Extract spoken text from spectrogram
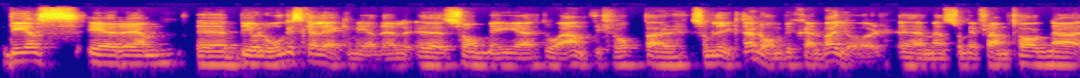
Dels är det eh, biologiska läkemedel eh, som är då antikroppar som liknar de vi själva gör eh, men som är framtagna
